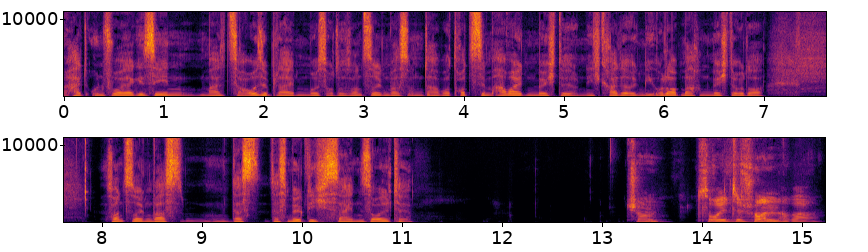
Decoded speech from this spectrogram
halt unvorhergesehen mal zu Hause bleiben muss oder sonst irgendwas und aber trotzdem arbeiten möchte und nicht gerade irgendwie Urlaub machen möchte oder sonst irgendwas, dass das möglich sein sollte. Schon, sollte schon, aber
